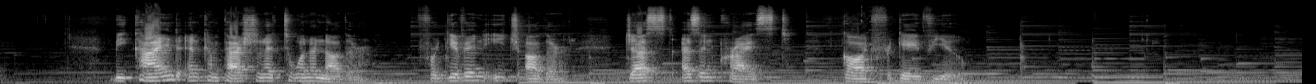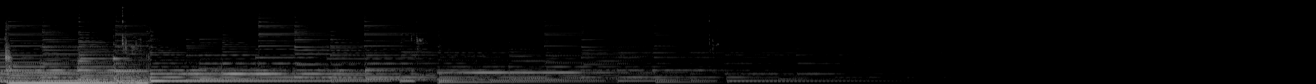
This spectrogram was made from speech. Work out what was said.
Be kind and compassionate to one another, forgiving each other, just as in Christ God forgave you.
